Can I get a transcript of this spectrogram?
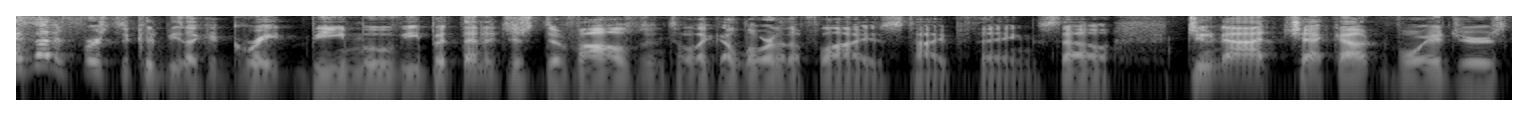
I thought at first it could be like a great B movie, but then it just devolves into like a Lord of the Flies type thing. So do not check out Voyagers.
